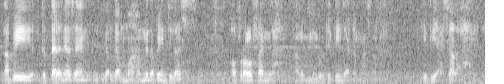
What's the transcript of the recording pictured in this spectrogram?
Tapi detailnya saya nggak nggak memahami, tapi yang jelas overall fine lah. Kalau menurut Dedi nggak ada masalah. Ya biasa lah. Gitu.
